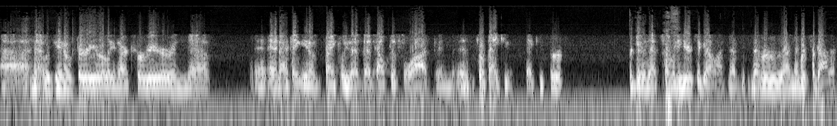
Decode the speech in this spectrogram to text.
uh, and that was you know very early in our career, and uh, and I think you know frankly that that helped us a lot. And, and so thank you, thank you for for doing that so many years ago. I never never uh, never forgot it.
